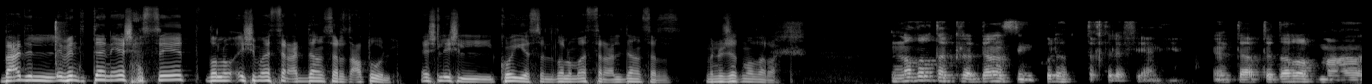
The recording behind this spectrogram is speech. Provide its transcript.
بعد ال event الثاني إيش حسيت؟ ضل إشي مؤثر على ال dancers على طول. إيش الإشي الكويس اللي ضل مؤثر على ال dancers من وجهة نظرك؟ نظرتك لل dancing كلها بتختلف يعني. أنت بتتدرب مع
